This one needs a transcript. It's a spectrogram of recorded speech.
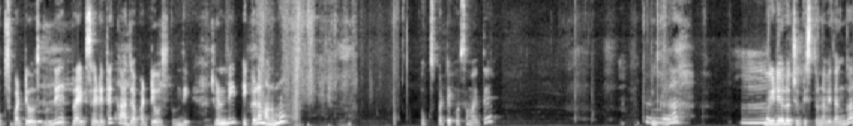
ఉక్స్ పట్టి వస్తుంది రైట్ సైడ్ అయితే కాజా పట్టి వస్తుంది. చూడండి ఇక్కడ మనము ఉక్స్ పట్టి కోసం అయితే ఇక్కడ వీడియోలో చూపిస్తున్న విధంగా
